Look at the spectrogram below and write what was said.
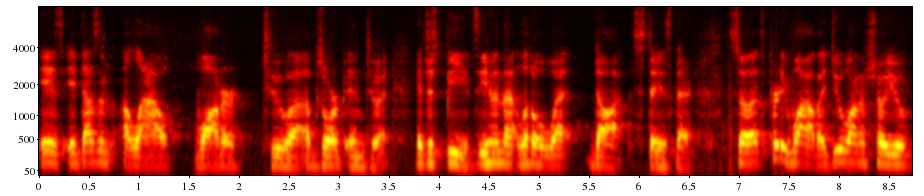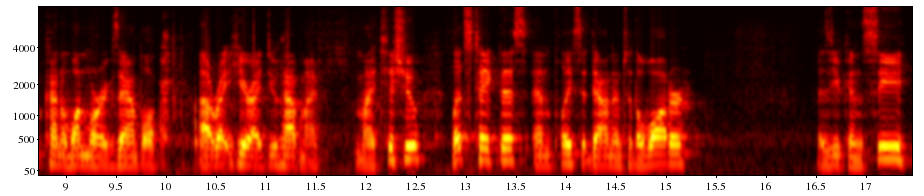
is it doesn't allow water to uh, absorb into it. It just beads. Even that little wet dot stays there. So that's pretty wild. I do want to show you kind of one more example. Uh, right here I do have my, my tissue. Let's take this and place it down into the water. As you can see,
